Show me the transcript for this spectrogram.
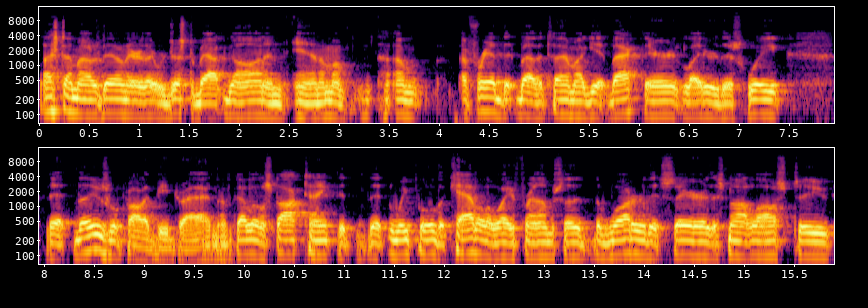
last time I was down there, they were just about gone. And, and I'm, I'm afraid that by the time I get back there later this week, that those will probably be dry. And I've got a little stock tank that, that we pull the cattle away from, so that the water that's there that's not lost to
